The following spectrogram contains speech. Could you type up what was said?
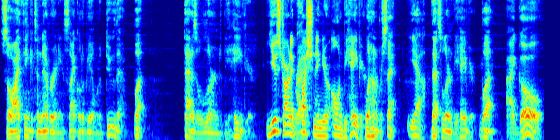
So I think it's a never ending cycle to be able to do that. But that is a learned behavior. You started questioning your own behavior. One hundred percent. yeah. That's learned behavior. But I go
